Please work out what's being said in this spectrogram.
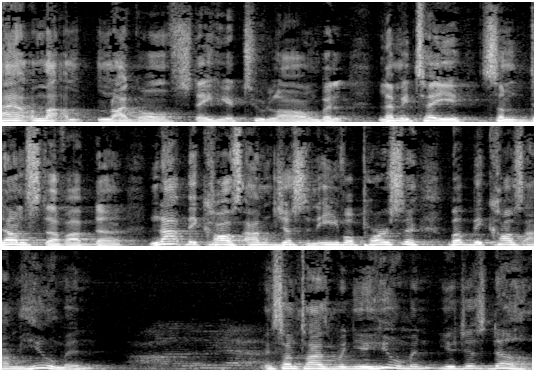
I, am not, I'm not going to stay here too long, but let me tell you some dumb stuff I've done. Not because I'm just an evil person, but because I'm human. And sometimes when you're human, you're just dumb.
